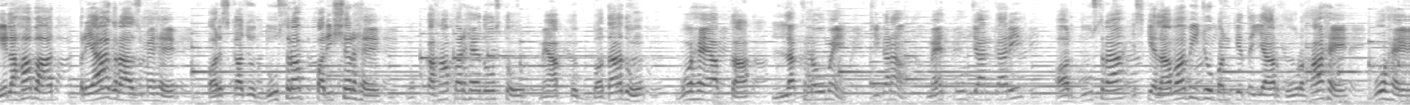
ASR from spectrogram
इलाहाबाद, प्रयागराज में है। और इसका जो दूसरा परिसर है, वो कहाँ पर है दोस्तों? मैं आपको बता दूँ, वो है आपका लखनऊ में। ठीक है ना? महत्वपूर्ण जानकारी। और दूसरा, इसके अलावा भी जो बन के तैयार हो रहा है, वो है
